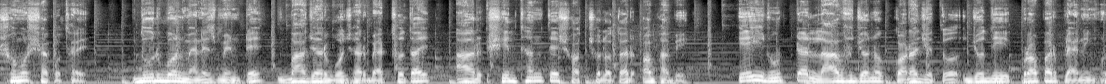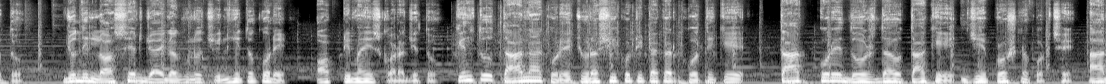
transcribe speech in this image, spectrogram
সমস্যা কোথায়? দুর্বল ম্যানেজমেন্টে বাজার বোঝার ব্যর্থতায় আর সিদ্ধান্তে সচ্ছলতার অভাবে। এই রুটটা লাভজনক করা যেত যদি প্রপার প্ল্যানিং হতো, যদি লসের জায়গাগুলো চিহ্নিত করে অপটিমাইজ করা যেত। কিন্তু তা না করে চুরাশি কোটি টাকার ক্ষতিকে তাক করে দোষ দাও তাকে যে প্রশ্ন করছে। আর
